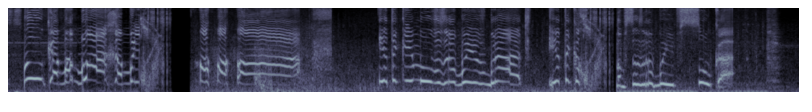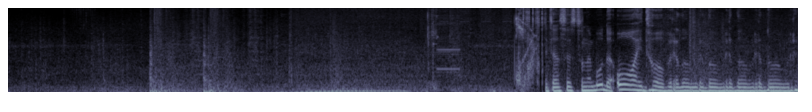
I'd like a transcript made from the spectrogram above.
Сука, бабаха, блядь! Я такий мув зробив, брат! Я так охуєнно все зробив, сука! Хоча асисту не буде. Ой, добре, добре, добре, добре, добре.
